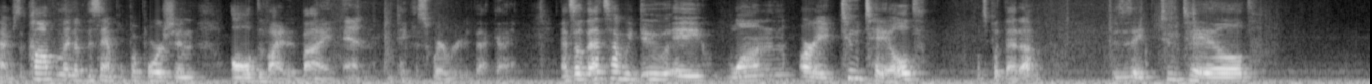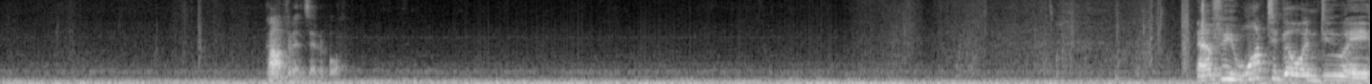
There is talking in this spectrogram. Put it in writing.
times the complement of the sample proportion, all divided by n. You take the square root of that guy. And so that's how we do a one or a two-tailed, let's put that up. This is a two-tailed confidence interval. Now, if we want to go and do a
